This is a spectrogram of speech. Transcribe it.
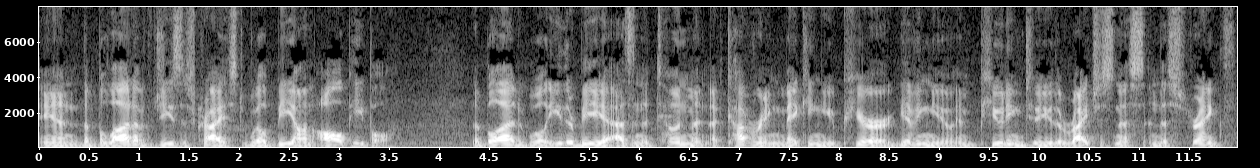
and the blood of Jesus Christ will be on all people the blood will either be as an atonement, a covering, making you pure, giving you, imputing to you the righteousness and the strength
